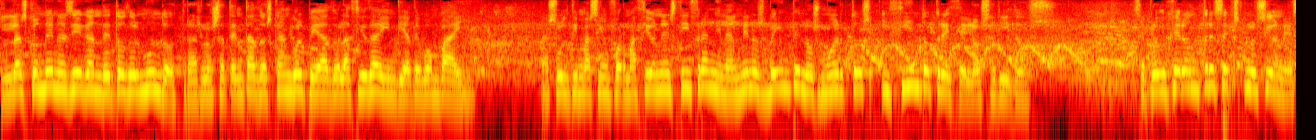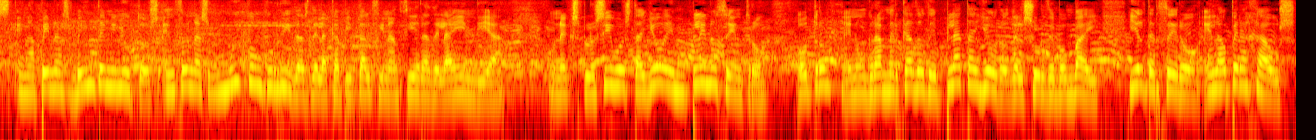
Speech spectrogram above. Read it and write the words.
Las condenas llegan de todo el mundo tras los atentados que han golpeado la ciudad india de Bombay. Las últimas informaciones cifran en al menos 20 los muertos y 113 los heridos. Se produjeron tres explosiones en apenas 20 minutos en zonas muy concurridas de la capital financiera de la India. Un explosivo estalló en pleno centro, otro en un gran mercado de plata y oro del sur de Bombay y el tercero en la Opera House,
